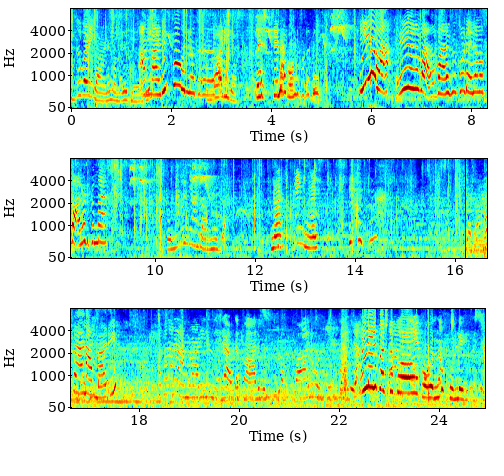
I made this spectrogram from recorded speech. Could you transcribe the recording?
ഇതുവഴിയാണ് നമ്മൾ അമ്മാടി പോകുന്നത്. അമ്മാടിയാ ബസ്സിനാ പോകുന്നത് കൂടെ നമ്മൾ പാലെടുക്കുന്ന ഒന്നും ഞാൻ പറഞ്ഞില്ല. Else. അതാണ് അമ്പാടി അപ്പൊ നമ്മൾ അമ്പാടിയിൽ നേരെ അവിടെ പാൽ കൊടുക്കും പാൽ കൊടുക്കും ഉള്ളേരി ഫസ്റ്റ് പോകുന്നു. ഉള്ളേരി ഫസ്റ്റ്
